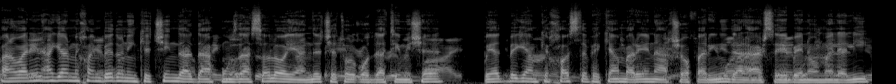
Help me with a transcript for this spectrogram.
بنابراین اگر می‌خوایم بدونیم که چین در ده 15 سال آینده چطور قدرتی میشه باید بگم که خواست پکن برای نقش آفرینی در عرصه بین المللی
